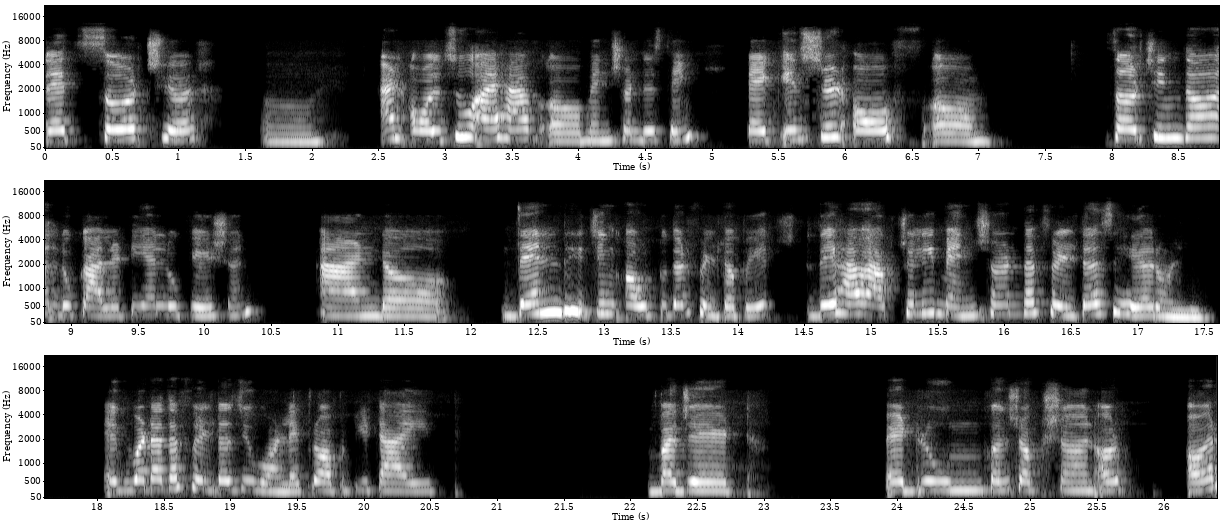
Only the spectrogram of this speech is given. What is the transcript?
let's search here. Uh, and also i have uh, mentioned this thing. Like instead of um, searching the locality and location and uh, then reaching out to that filter page they have actually mentioned the filters here only. Like what are the filters you want? Like property type budget, bedroom construction, or or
